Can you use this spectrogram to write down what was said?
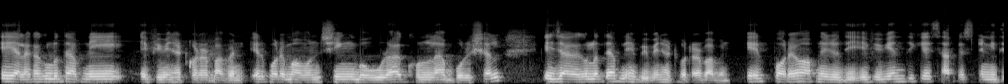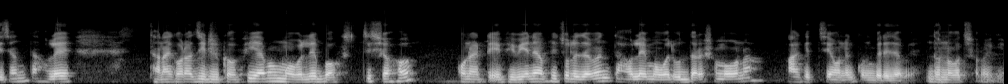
এই এলাকাগুলোতে আপনি এফিবিএন হেডকোয়ার্টার পাবেন। এরপরে ময়মনসিংহ, বগুড়া, খুলনা, বরিশাল, এই জায়গাগুলোতে আপনি এফিবিএন হেডকোয়ার্টার পাবেন। এরপরেও আপনি যদি এফিবিএন থেকে সার্ভিসটি নিতে চান, তাহলে থানায় করা জিডির কপি এবং মোবাইলের বক্সটি সহ কোনো একটা এফিবিএনে আপনি চলে যাবেন, তাহলে মোবাইল উদ্ধারের সম্ভাবনা আগের চেয়ে অনেক গুণ বেড়ে যাবে। ধন্যবাদ সবাইকে।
